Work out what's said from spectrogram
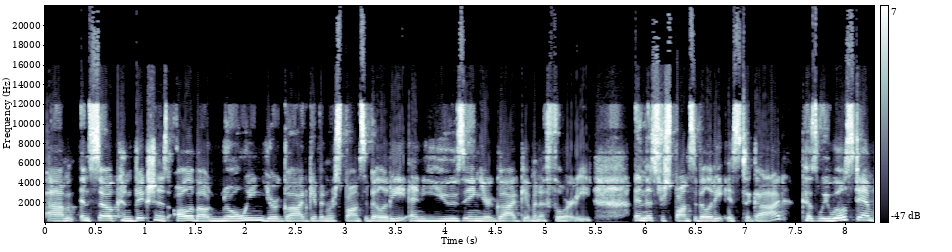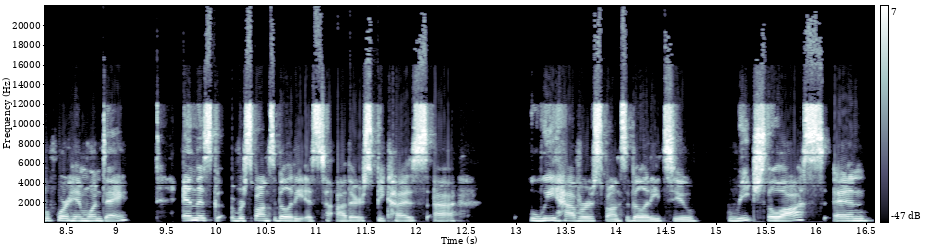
Um, and so conviction is all about knowing your God given responsibility and using your God given authority. And this responsibility is to God because we will stand before Him one day. And this responsibility is to others because uh, we have a responsibility to reach the lost and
